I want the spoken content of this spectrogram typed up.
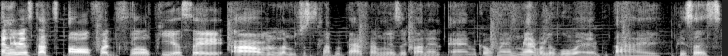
Anyways, that's all for this little PSA. Um, let me just slap a background music on it and go my merry little way. Bye bye. Pieces.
